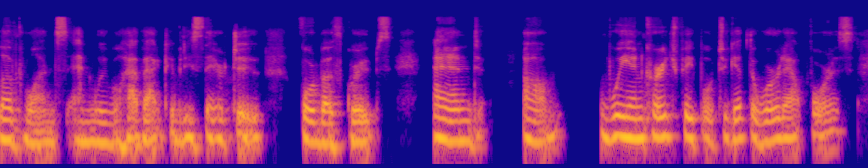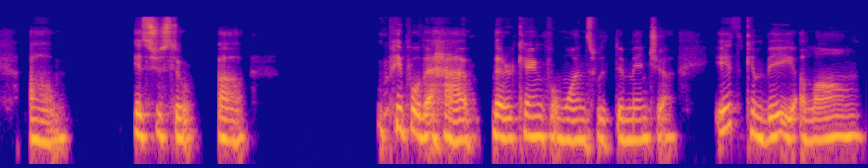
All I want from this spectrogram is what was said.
loved ones. And we will have activities there too for both groups. And um, we encourage people to get the word out for us. Um, it's just a uh, people that have that are caring for ones with dementia it can be a long,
